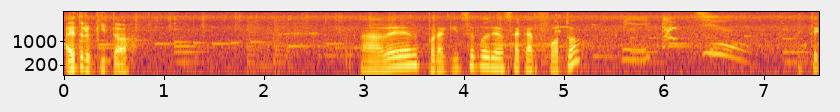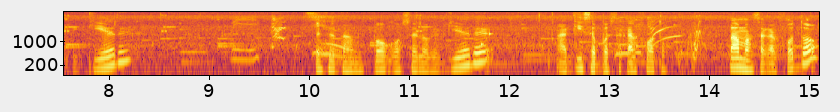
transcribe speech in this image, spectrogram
Hay truquitos. A ver, por aquí se podrían sacar fotos. Este que quiere. Este tampoco sé lo que quiere. Aquí se puede sacar fotos. Vamos a sacar fotos.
